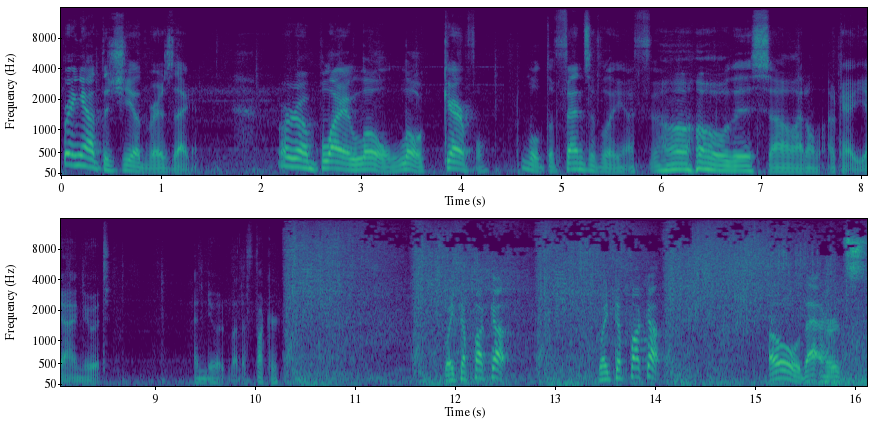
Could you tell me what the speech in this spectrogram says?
bring out the shield for a second. We're gonna play a little little careful, a little defensively. Oh this. Oh, I don't. Okay, yeah, I knew it. I knew it, motherfucker. Wake the fuck up. Wake the fuck up. Oh, that hurts.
